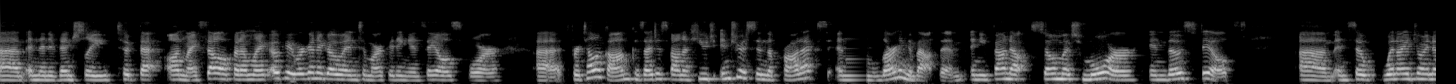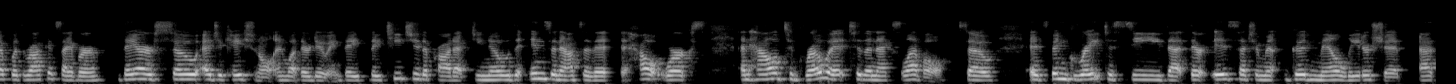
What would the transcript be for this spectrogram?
Um, and then eventually took that on myself, and I'm like, okay, we're going to go into marketing and sales for uh, for telecom because I just found a huge interest in the products and learning about them. And you found out so much more in those fields um, and so when I joined up with RocketCyber, they are so educational in what they're doing. They they teach you the product, you know the ins and outs of it, how it works, and how to grow it to the next level. So it's been great to see that there is such a good male leadership at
